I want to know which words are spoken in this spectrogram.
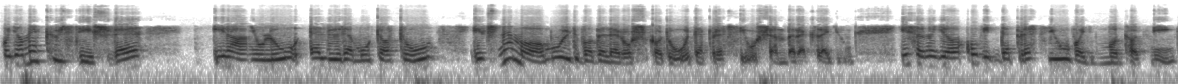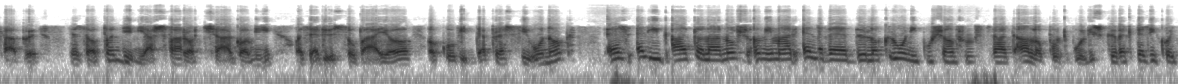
Hogy a megküzdésre irányuló, előremutató, és nem a múltba beleroskadó depressziós emberek legyünk. Hiszen ugye a Covid-depresszió, vagy mondhatni inkább ez a pandémiás fáradtság, ami az előszobája a Covid-depressziónak, ez elég általános, ami már eleve ebből a krónikusan frusztrált állapotból is következik, hogy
